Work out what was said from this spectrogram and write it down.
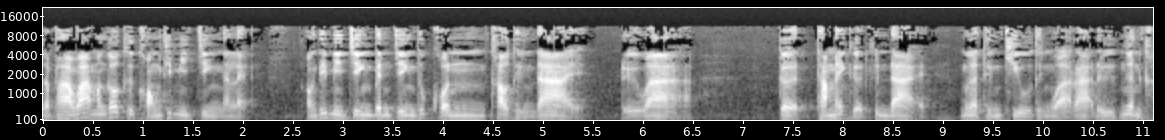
สภาวะมันก็คือของที่มีจริงนั่นแหละ ของที่มีจริงเป็นจริงทุกคนเข้าถึงได้ หรือว่า เกิดทำให้เกิดขึ้นได้ เมื่อถึงคิวถึงวาระหรือเงื่อนไข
